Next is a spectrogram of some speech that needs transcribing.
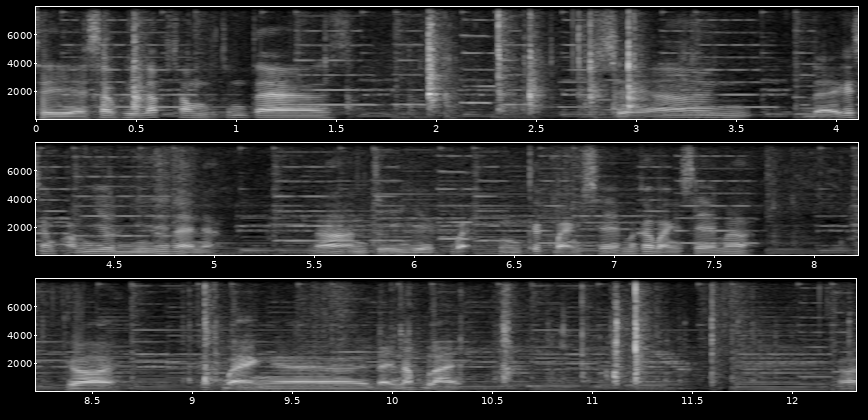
Thì à, sau khi lắp xong thì chúng ta sẽ để cái sản phẩm vô như thế này nè đó, anh chị và các bạn các bạn xem, các bạn xem ha. Rồi, các bạn ờ, đậy nắp lại. Rồi,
